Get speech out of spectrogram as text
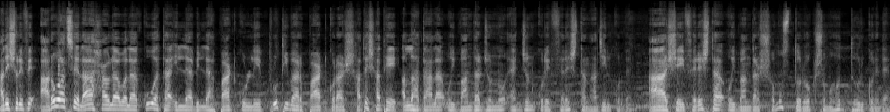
হাদিস শরীফে আরও আছে, লা হাওলা ওয়ালা কুওয়াতা ইল্লা বিল্লাহ পাঠ করলে প্রতিবার পাঠ করার সাথে সাথে আল্লাহ তাআলা ওই বান্দার জন্য একজন করে ফেরেশতা নাজিল করবেন। আর সেই ফেরেশতা ওই বান্দার সমস্ত রোগসমূহ দূর করে দেন।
